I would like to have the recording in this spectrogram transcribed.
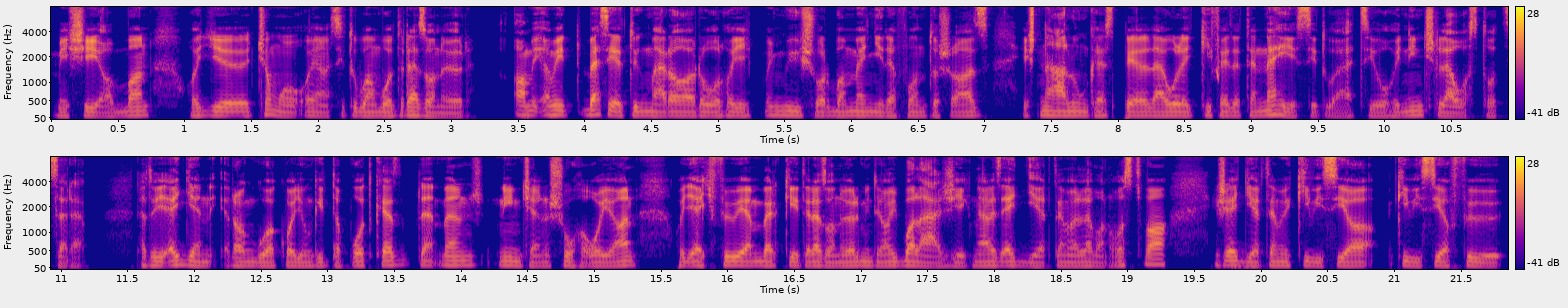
Misi abban, hogy csomó olyan szituban volt rezonőr, ami, amit beszéltünk már arról, hogy egy, egy műsorban mennyire fontos az, és nálunk ez például egy kifejezetten nehéz szituáció, hogy nincs leosztott szerep. Tehát, hogy egyenrangúak vagyunk itt a podcastben, nincsen soha olyan, hogy egy főember, két rezonőr, mint ahogy Balázséknál, ez egyértelműen le van osztva, és egyértelműen kiviszi a, kiviszi a fő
